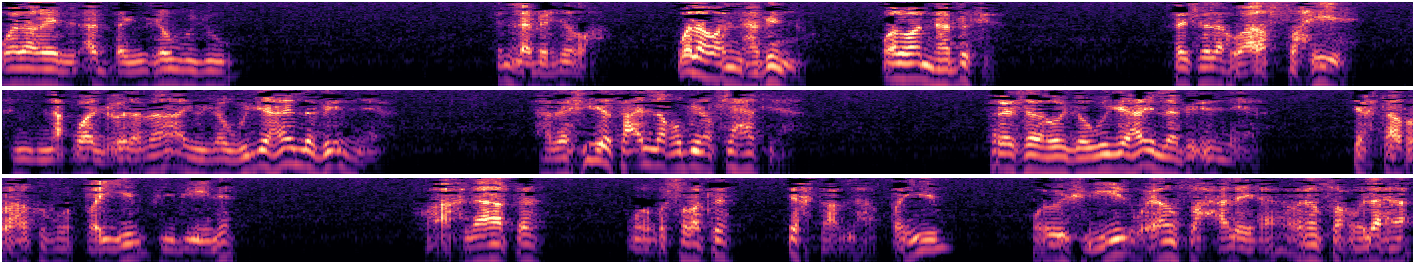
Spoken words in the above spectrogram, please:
ولا غير الأب أن يزوجوا إلا بالرضا ولو أنها بنت ولو أنها بكر. ليس له على الصحيح من أقوال العلماء أن يزوجها إلا بإذنها. هذا شيء يتعلق بمصلحتها. فليس له يزوجها إلا بإذنها. يختار لها الكفر الطيب في دينه وأخلاقه وأسرته يختار لها الطيب ويشير وينصح عليها وينصح لها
